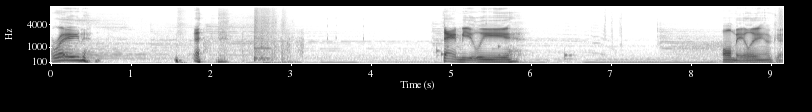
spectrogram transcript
Raid. Attack immediately. All melee, okay.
